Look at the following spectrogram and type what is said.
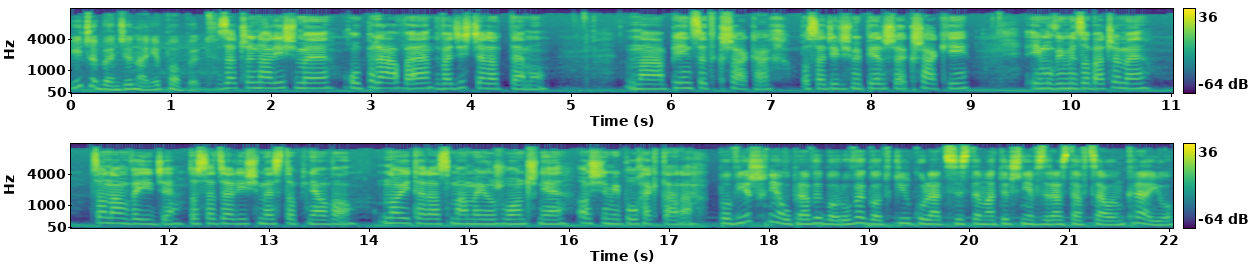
i czy będzie na nie popyt. Zaczynaliśmy uprawę 20 lat temu na 500 krzakach. Posadziliśmy pierwsze krzaki i mówimy, zobaczymy, co nam wyjdzie. Dosadzaliśmy stopniowo. No i teraz mamy już łącznie 8,5 hektara. Powierzchnia uprawy borówek od kilku lat systematycznie wzrasta w całym kraju.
